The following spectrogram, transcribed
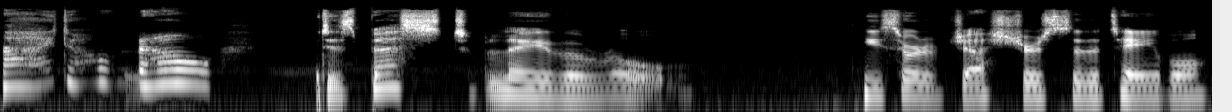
I don't know. It is best to play the role. He sort of gestures to the table.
